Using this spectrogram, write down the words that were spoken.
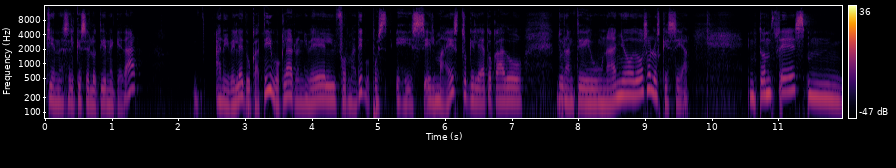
¿quién es el que se lo tiene que dar? A nivel educativo, claro, a nivel formativo, pues es el maestro que le ha tocado durante un año o dos o los que sea. Entonces, mm,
